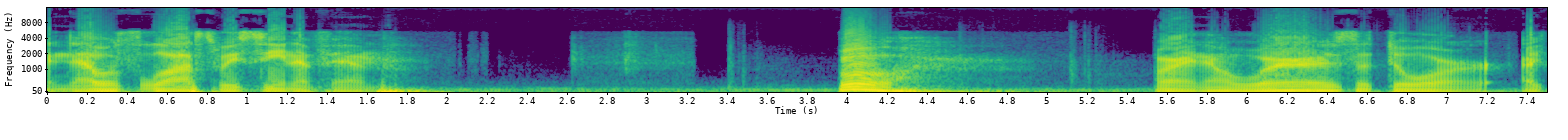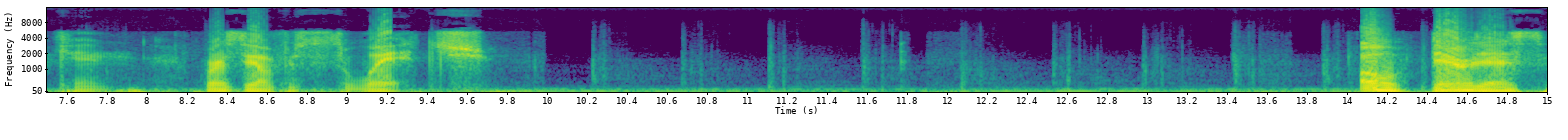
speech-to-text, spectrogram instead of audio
And that was the last we seen of him. Oh. Alright, now where is the door? I can... Where's the other switch? Oh, there it is.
